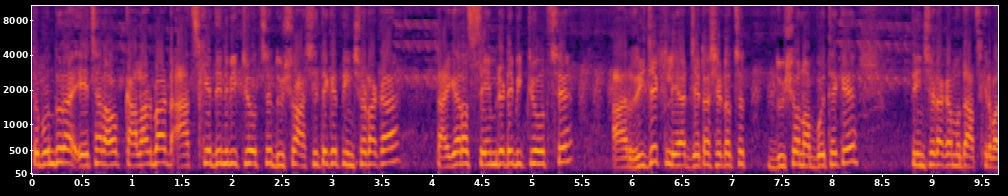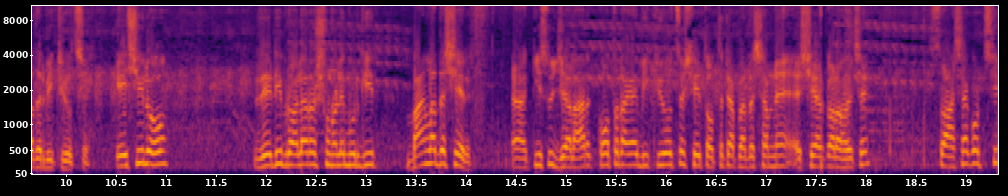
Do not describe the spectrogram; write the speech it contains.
তো বন্ধুরা, এছাড়াও কালার বার্ড আজকের দিনে বিক্রি হচ্ছে দুশো আশি থেকে তিনশো টাকা। টাইগারও সেম রেটে বিক্রি হচ্ছে। আর রিজেক্ট লেয়ার যেটা, সেটা হচ্ছে দুশো নব্বই থেকে তিনশো টাকার মধ্যে আজকের বাজার বিক্রি হচ্ছে। এই ছিল রেডি ব্রয়লার ও সোনালী মুরগির বাংলাদেশের কিছু জেলার কত টাকায় বিক্রি হচ্ছে সেই তথ্যটা আপনাদের সামনে শেয়ার করা হয়েছে। সো আশা করছি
